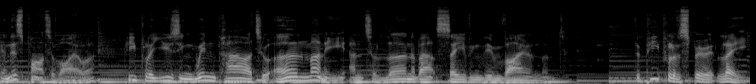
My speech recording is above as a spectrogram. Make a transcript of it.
In this part of Iowa, people are using wind power to earn money and to learn about saving the environment. The people of Spirit Lake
